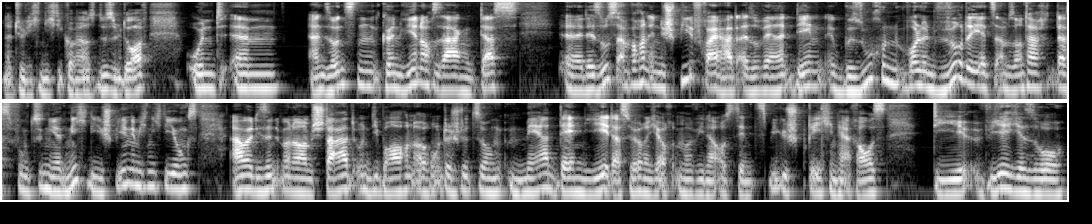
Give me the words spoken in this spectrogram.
natürlich nicht, die kommen ja aus Düsseldorf. Und ähm, ansonsten können wir noch sagen, dass äh, der SUS am Wochenende spielfrei hat. Also wer den besuchen wollen würde jetzt am Sonntag, das funktioniert nicht. Die spielen nämlich nicht die Jungs, aber die sind immer noch am Start und die brauchen eure Unterstützung mehr denn je. Das höre ich auch immer wieder aus den Zwiegesprächen heraus, die wir hier so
